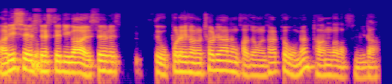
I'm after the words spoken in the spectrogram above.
REC SSD가 SLS 오퍼레이션을 처리하는 과정을 살펴보면 다음과 같습니다.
